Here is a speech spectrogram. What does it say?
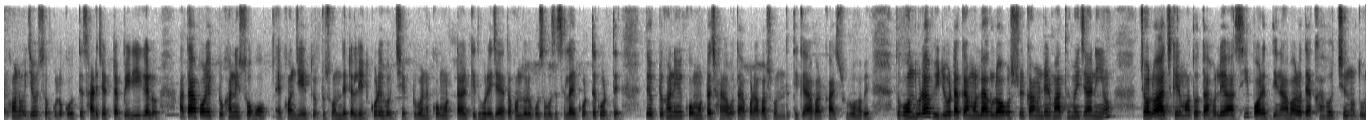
এখন ওই যে ওইসবগুলো করতে সাড়ে চারটা পেরিয়ে গেল। আর তারপর একটুখানি শোবো। এখন যেহেতু একটু সন্ধ্যেটা লেট করে হচ্ছে একটু মানে কোমরটা আর কি ধরে যায়, তখন ধরে বসে বসে সেলাই করতে করতে তো একটুখানি ওই কোমরটা ছাড়াবো। তারপর আবার সন্ধ্যে থেকে আবার কাজ শুরু হবে। তো বন্ধুরা, ভিডিওটা কেমন লাগল অবশ্যই কমেন্টের মাধ্যমে জানিও। চলো আজকের মতো তাহলে আসি, পরের দিন আবারও দেখা হচ্ছে নতুন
